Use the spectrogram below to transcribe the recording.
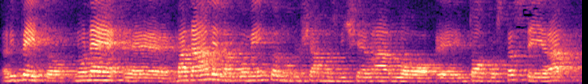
Ripeto, non è eh, banale l'argomento, non riusciamo a sviscerarlo eh, in toto stasera,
